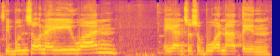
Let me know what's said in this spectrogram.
Si Bunso na iiwan. Ayan, susubuan natin.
